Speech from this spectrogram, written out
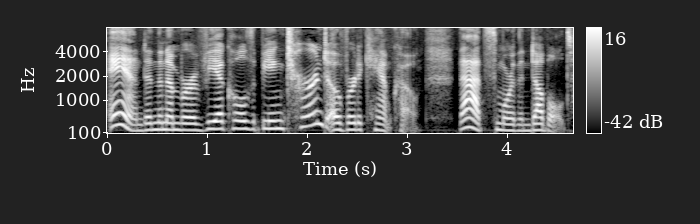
and in the number of vehicles being turned over to Campco. That's more than doubled.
